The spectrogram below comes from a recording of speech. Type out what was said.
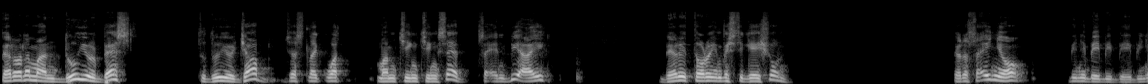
Pero naman, do your best to do your job. Just like what Ma'am Ching Ching said. Sa NBI, very thorough investigation. Pero sa inyo, binibaby-baby nyo.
